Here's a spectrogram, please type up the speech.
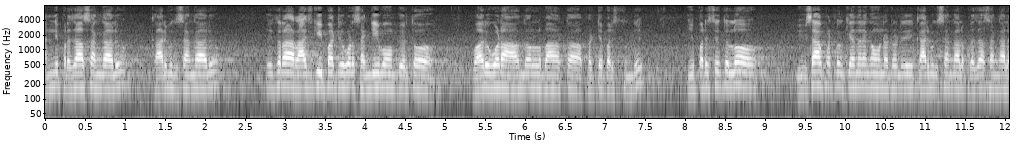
అన్ని ప్రజా సంఘాలు కార్మిక సంఘాలు ఇతర రాజకీయ పార్టీలు కూడా సంఘీభావం పేరుతో వారు కూడా ఆందోళన బాట పట్టే పరిస్థితి ఉంది ఈ పరిస్థితుల్లో విశాఖపట్నం కేంద్రంగా ఉన్నటువంటి కార్మిక సంఘాలు ప్రజా సంఘాల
